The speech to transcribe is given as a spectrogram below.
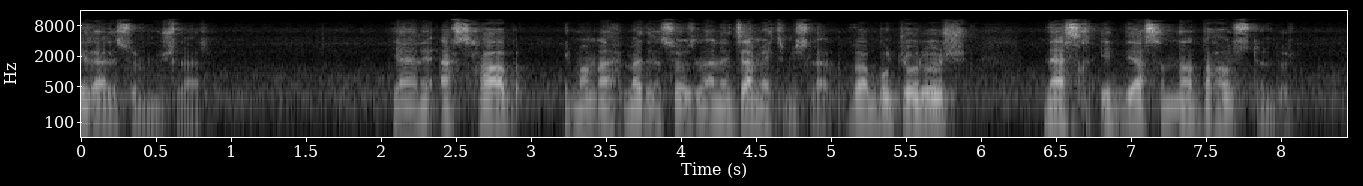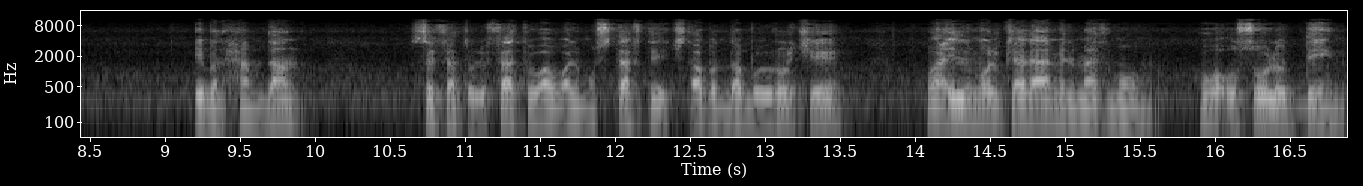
irəli sürmüşlər. Yəni, əshab İmam Əhmədin sözlərini cəm etmişlər və bu görüş nəsx iddiasından daha üstündür. İbn Həmdan Sifətul Fətva vəl-Müstəfti kitabında buyurur ki, və ilmul kələmil məzmum huvə usulud-din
